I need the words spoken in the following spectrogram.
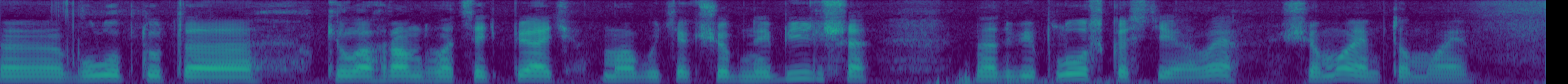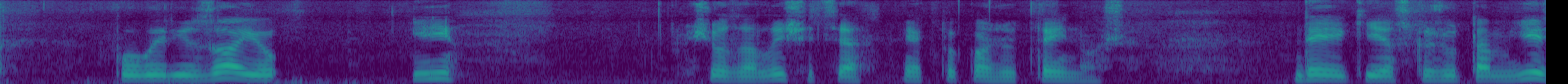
Е, Було б тут е, кілограм 25, мабуть, якщо б не більше, на дві плоскості, але що маємо, то маємо. Повирізаю і що залишиться, як то кажуть, те й наше. Деякі, я скажу, там є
